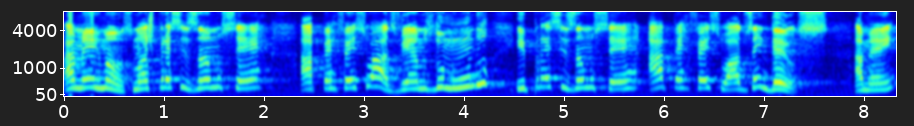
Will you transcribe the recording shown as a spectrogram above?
Amém, irmãos? Nós precisamos ser aperfeiçoados. Viemos do mundo e precisamos ser aperfeiçoados em Deus. Amém?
